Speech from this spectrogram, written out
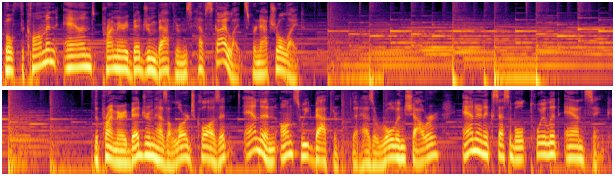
Both the common and primary bedroom bathrooms have skylights for natural light. The primary bedroom has a large closet and an ensuite bathroom that has a roll-in shower and an accessible toilet and sink.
